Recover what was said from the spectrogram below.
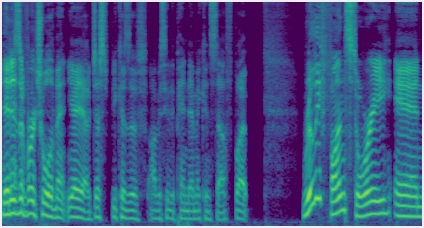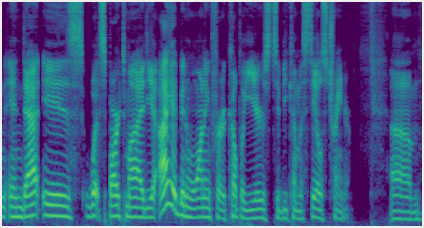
It is a virtual event. Yeah, yeah, just because of obviously the pandemic and stuff, but really fun story and and that is what sparked my idea. I had been wanting for a couple years to become a sales trainer. Um,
